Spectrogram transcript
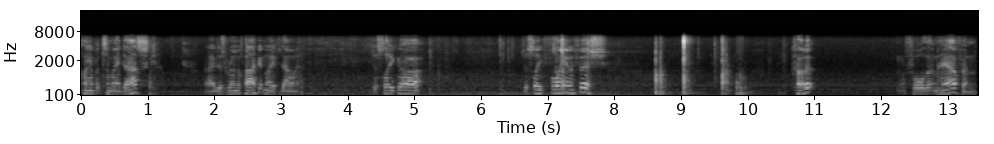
clamp it to my desk. I just run a pocket knife down it. Just like uh just like filleting a fish. Cut it, fold it in half and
